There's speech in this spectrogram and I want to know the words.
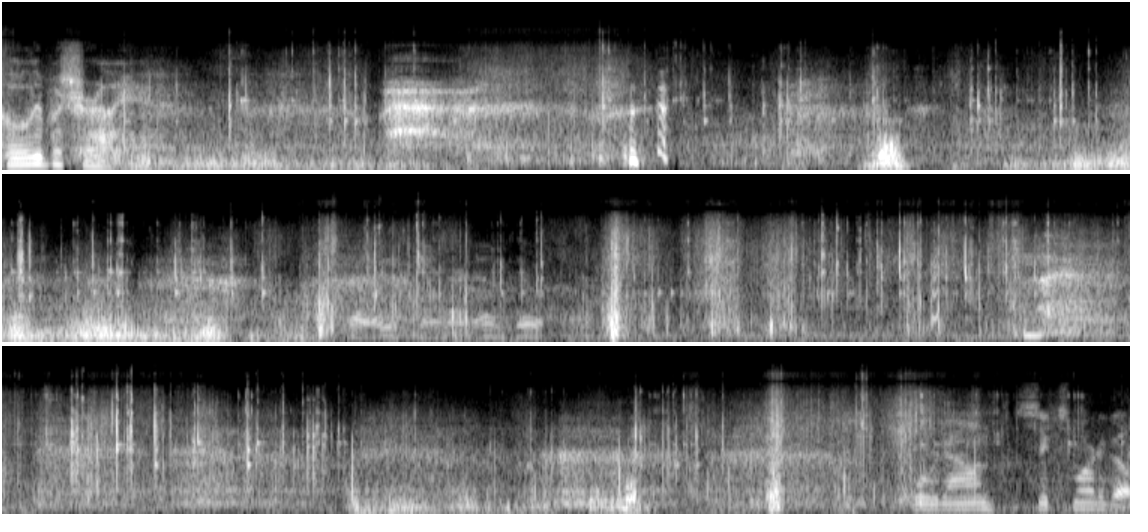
slowly but surely. Four down, six more to go.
